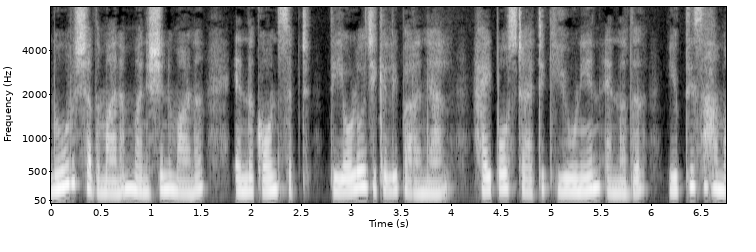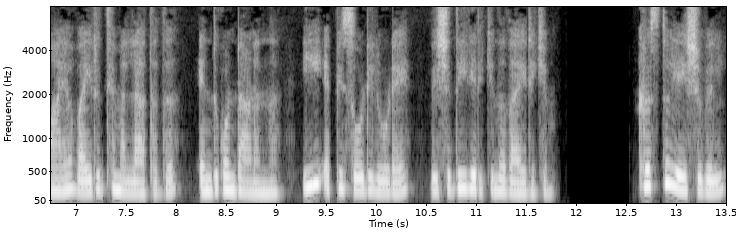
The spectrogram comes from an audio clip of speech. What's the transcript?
നൂറ് ശതമാനം മനുഷ്യനുമാണ് എന്ന കോൺസെപ്റ്റ് തിയോളോജിക്കലി പറഞ്ഞാൽ ഹൈപ്പോസ്റ്റാറ്റിക് യൂണിയൻ എന്നത് യുക്തിസഹമായ വൈരുദ്ധ്യമല്ലാത്തത് എന്തുകൊണ്ടാണെന്ന് ഈ എപ്പിസോഡിലൂടെ വിശദീകരിക്കുന്നതായിരിക്കും. ക്രിസ്തു യേശുവിൽ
